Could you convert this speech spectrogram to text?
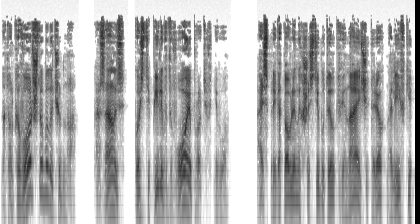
Да только вот что было чудно. Казалось, гости пили вдвое против него. А из приготовленных шести бутылок вина и четырех наливки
